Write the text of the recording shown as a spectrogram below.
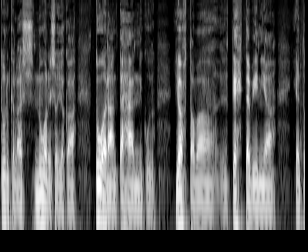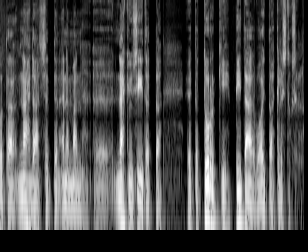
turkilaisnuoriso, joka tuodaan tähän niin kuin johtavaa tehtäviin ja, ja tuota, nähdään sitten enemmän näkyy siitä, että, että Turkki pitää voittaa Kristuksella.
